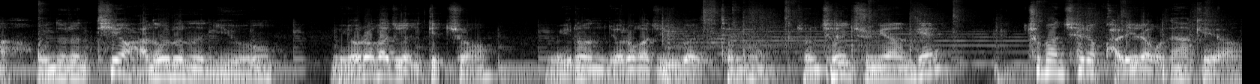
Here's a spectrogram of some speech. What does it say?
아, 오늘은 티어 안 오르는 이유 뭐 여러 가지가 있겠죠. 뭐 이런 여러 가지 이유가 있을 텐데 전 제일 중요한 게 초반 체력 관리라고 생각해요.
